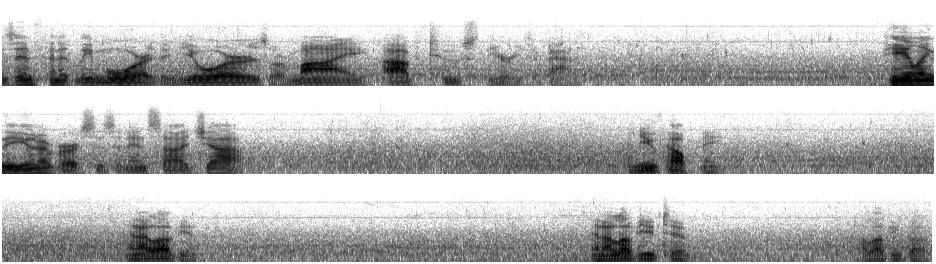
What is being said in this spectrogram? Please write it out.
is infinitely more than yours or my obtuse theories about it. Healing the universe is an inside job. And you've helped me. And I love you. And I love you too. I love you both.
